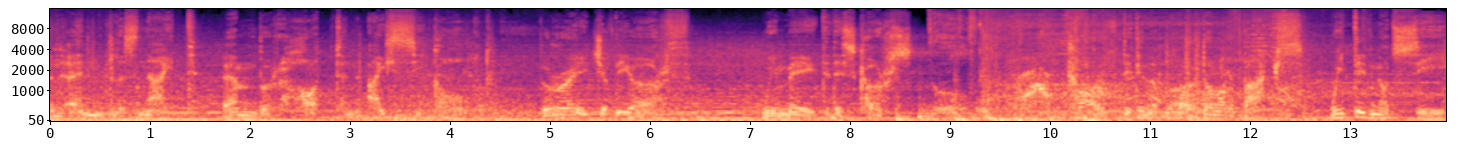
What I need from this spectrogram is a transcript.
An endless night, ember hot and icy cold. The rage of the earth. We made this curse. Carved it in the blood on our backs. We did not see.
